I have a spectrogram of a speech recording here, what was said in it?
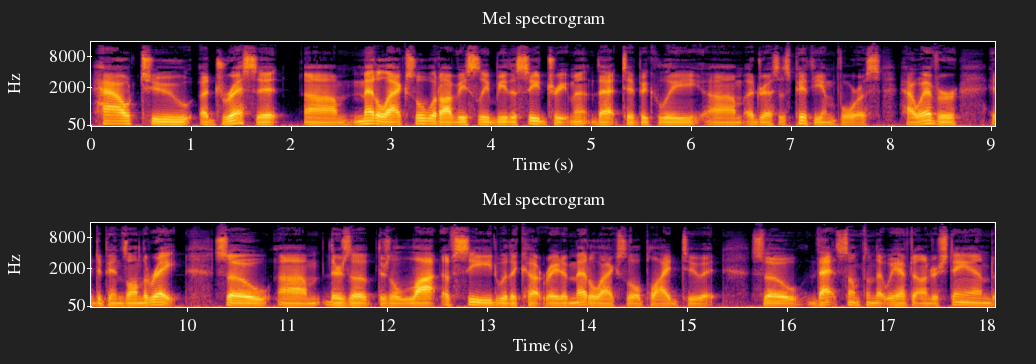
how to address it, um, metalaxyl would obviously be the seed treatment that typically um, addresses Pythium for us. However, it depends on the rate. So um, there's a there's a lot of seed with a cut rate of metalaxyl applied to it. So that's something that we have to understand.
